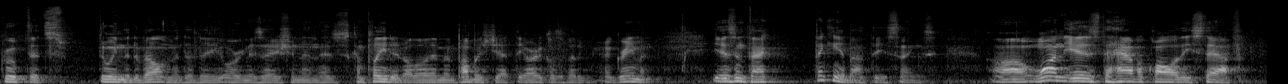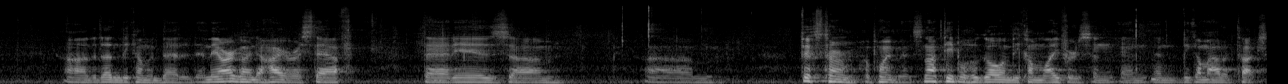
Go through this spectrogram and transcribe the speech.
group that's doing the development of the organization and has completed, although they haven't been published yet, the Articles of Agreement, is in fact thinking about these things. Uh, one is to have a quality staff uh, that doesn't become embedded. And they are going to hire a staff that is um, um, fixed term appointments, not people who go and become lifers and, and, and become out of touch.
